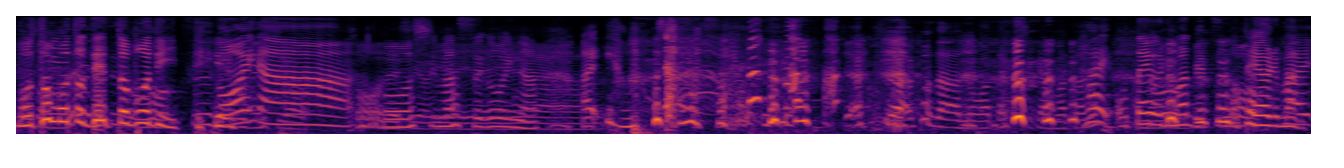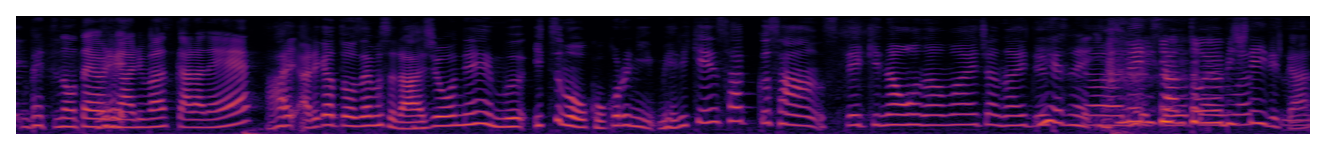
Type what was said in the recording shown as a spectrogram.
もともとデッドボディっていう。すごいな。大島すごいなあいやじゃあ今度あの私がまたね。はいお便りま別の。お便りまはい。別のお便りがありますからね。はい、ありがとうございます。ラジオネーム、いつも心にメリケンサックさん、素敵なお名前じゃないですか。いいですね。いつめりさんとお呼びしていいですか？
